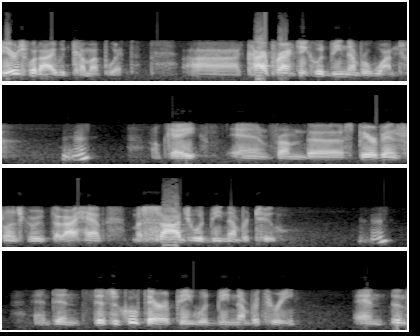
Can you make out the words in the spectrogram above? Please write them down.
Here's what I would come up with. Uh, chiropractic would be number one. Mm-hmm. Okay, and from the Sphere of Influence group that I have, massage would be number 2 mm-hmm. and then physical therapy would be number three, and then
